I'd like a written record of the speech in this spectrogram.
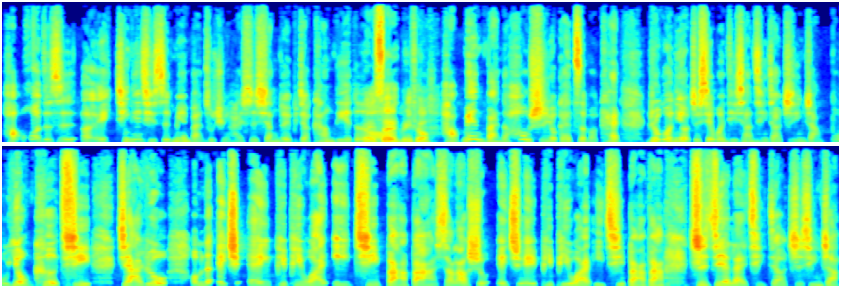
好，或者是哎，今天其实面板族群还是相对比较抗跌的哦。对，没错。好，面板的后市又该怎么看？如果你有这些问题想请教执行长，不用客气，加入我们的 H A P P Y 一七八八小老鼠 H A P P Y 一七八八，直接来请教执行长。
